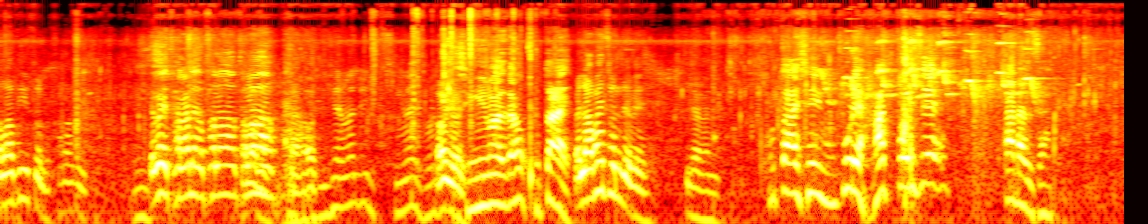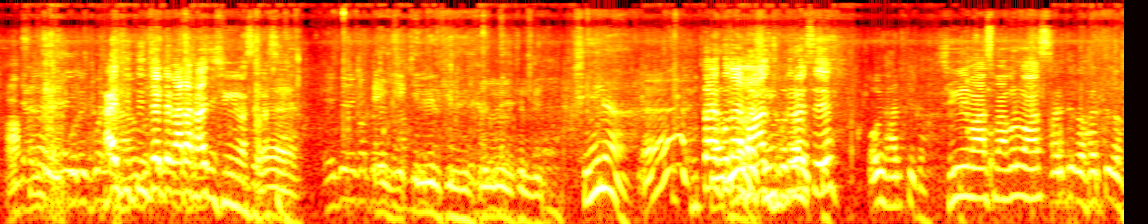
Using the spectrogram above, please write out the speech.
থালা দিয়ে তোলো থালা দিয়ে এ ভাই থালা নাও থালা নাও থালা নাও। কিসের মধ্যে সিমেন্ট ওই ওই। শিঙি মাছ দেখো কোথায়। ওই লাভাই চলে যাবে যাবে না। কোথায়? সেই উপরে হাত পড়েছে কাটা হাতে। খাইছি তিন চারটে কাটা খাইছি শিঙি মাছের না? কোথায় কোথায়? মাছ ঢুকে রয়েছে। ওই হারতে দাও। শিঙি মাছ মাগুর মাছ। হারতে দাও হারতে দাও।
